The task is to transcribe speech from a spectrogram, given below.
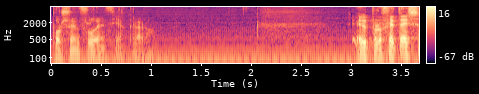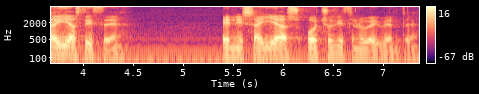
por su influencia, claro. El profeta Isaías dice, en Isaías 8, 19 y 20,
